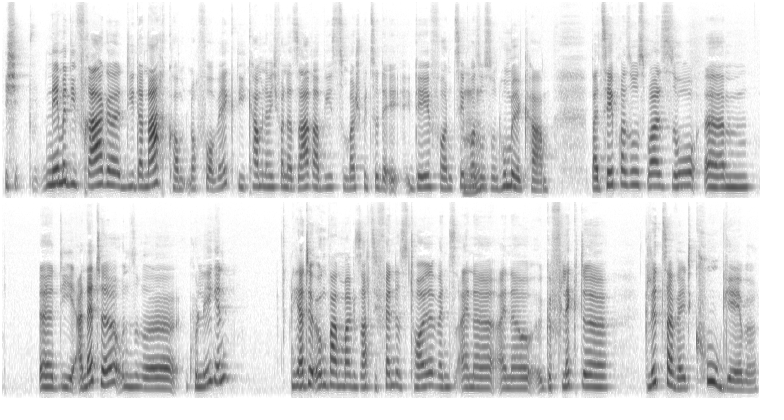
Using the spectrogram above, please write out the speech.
ich nehme die Frage, die danach kommt, noch vorweg. Die kam nämlich von der Sarah, wie es zum Beispiel zu der Idee von Zebrasus und Hummel kam. Bei Zebrasus war es so, ähm, äh, die Annette, unsere Kollegin, die hatte irgendwann mal gesagt, sie fände es toll, wenn es eine, eine gefleckte Glitzerwelt-Kuh gäbe.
